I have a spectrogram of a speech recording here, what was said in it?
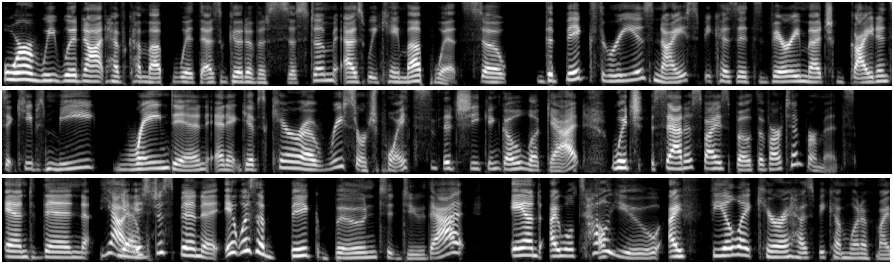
or we would not have come up with as good of a system as we came up with. So The big three is nice because it's very much guidance. It keeps me reined in and it gives Kara research points that she can go look at, which satisfies both of our temperaments. And then, yeah, Yeah. it's just been a, it was a big boon to do that. And I will tell you, I feel like Kara has become one of my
